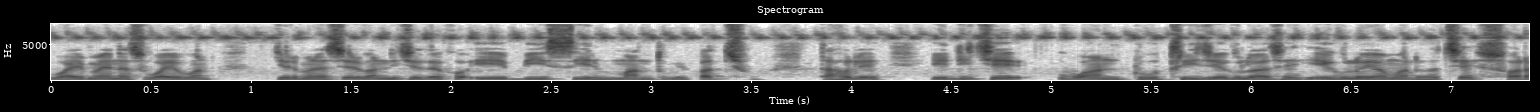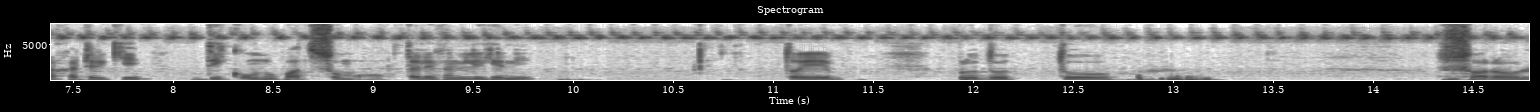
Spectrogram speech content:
y minus y one z minus z one নিচে দেখো এ বি সির মান তুমি পাচ্ছ। তাহলে এই নিচে ওয়ান টু থ্রি যেগুলো আছে, এগুলোই আমার হচ্ছে স্বরেখাটির কি দিক অনুপাত সমূহ। তাহলে এখানে লিখে নিই। তো এ প্রদত্ত সরল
